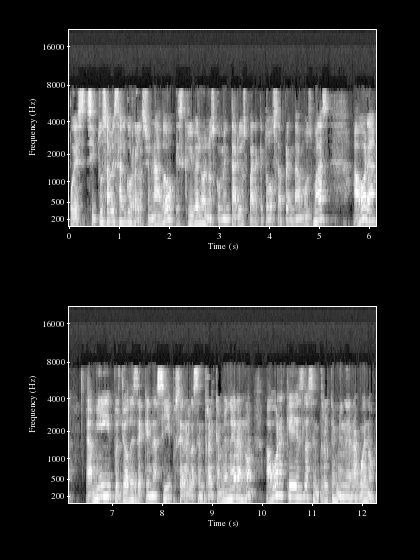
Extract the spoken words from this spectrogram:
pues si tú sabes algo relacionado, escríbelo en los comentarios para que todos aprendamos más. Ahora, a mí, pues yo desde que nací, pues era la central camionera, ¿no? Ahora, ¿qué es la central camionera? Bueno,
